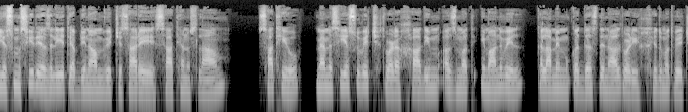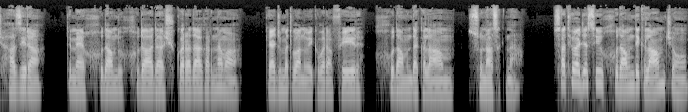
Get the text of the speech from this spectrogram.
ਯਿਸੂ ਮਸੀਹ ਦੇ ਅਜ਼ਲੀ ਤੇ ਅਬਦੀ ਨਾਮ ਵਿੱਚ ਸਾਰੇ ਸਾਥੀਆਂ ਨੂੰ ਸਲਾਮ ਸਾਥੀਓ ਮੈਂ ਮਸੀਹ ਯਿਸੂ ਵਿੱਚ ਤੁਹਾਡਾ ਖਾਦਮ ਅਜ਼ਮਤ ਇਮਾਨੁਅਲ ਕਲਾਮੇ ਮੁਕੱਦਸ ਦੇ ਨਾਲ ਤੁਹਾਡੀ ਖਿਦਮਤ ਵਿੱਚ ਹਾਜ਼ਰ ਹਾਂ ਤੇ ਮੈਂ ਖੁਦਾਵੰਦ ਖੁਦਾ ਦਾ ਸ਼ੁਕਰ ਅਦਾ ਕਰਨਾ ਵਾਂ ਕਿ ਅੱਜ ਮੈਂ ਤੁਹਾਨੂੰ ਇੱਕ ਵਾਰ ਫੇਰ ਖੁਦਾਵੰਦ ਦਾ ਕਲਾਮ ਸੁਣਾ ਸਕਣਾ ਸਾਥੀਓ ਅੱਜ ਅਸੀਂ ਖੁਦਾਵੰਦ ਦੇ ਕਲਾਮ ਚੋਂ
